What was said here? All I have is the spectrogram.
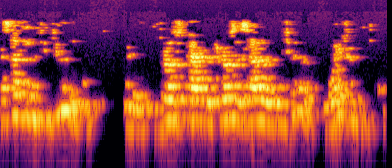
Has nothing to do with it. throws back, it throws us out of the tune, away from the tune.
